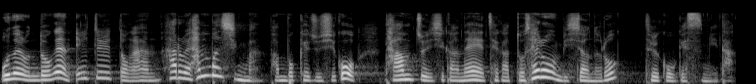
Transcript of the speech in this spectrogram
오늘 운동은 일주일 동안 하루에 한 번씩만 반복해 주시고 다음 주 이 시간에 제가 또 새로운 미션으로 들고 오겠습니다.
